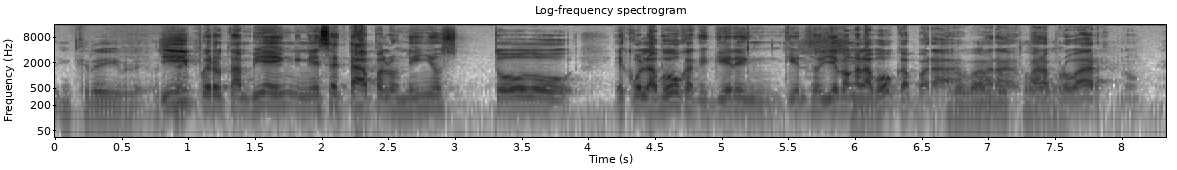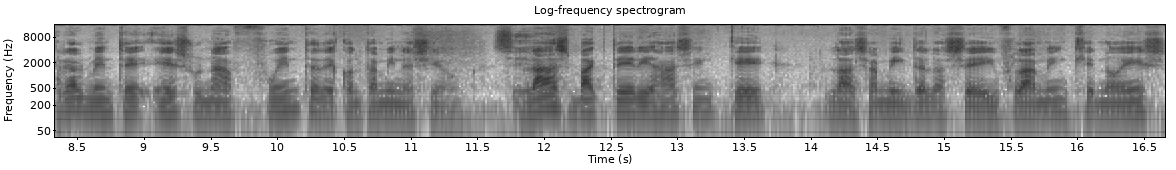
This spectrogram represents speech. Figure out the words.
Increíble. O Y pero también en esa etapa los niños todo es con la boca que quieren, quieren se lo llevan Sí, a la boca para, para, probar, ¿no? realmente es una fuente de contaminación. Sí. Las bacterias hacen que las amígdalas se inflamen, que no es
